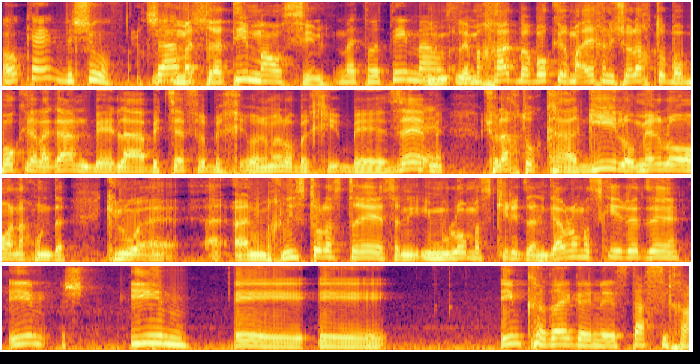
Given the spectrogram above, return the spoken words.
אוקיי? ושוב, עכשיו... מטרתי מה עושים? מטרתי מה עושים? למחרת בבוקר, מה, איך אני שולח אותו בבוקר לגן, ב- לבית ספר, בח- אני אומר לו בח- בזה, כן. שולח אותו כרגיל, אומר לו, אנחנו, נד- כאילו, אה, אני מכניס אותו לסטרס, אני- אם הוא לא מזכיר את זה, אני גם לא מזכיר את זה. אם, אם, אה, אה, אם כרגע נעשתה שיחה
